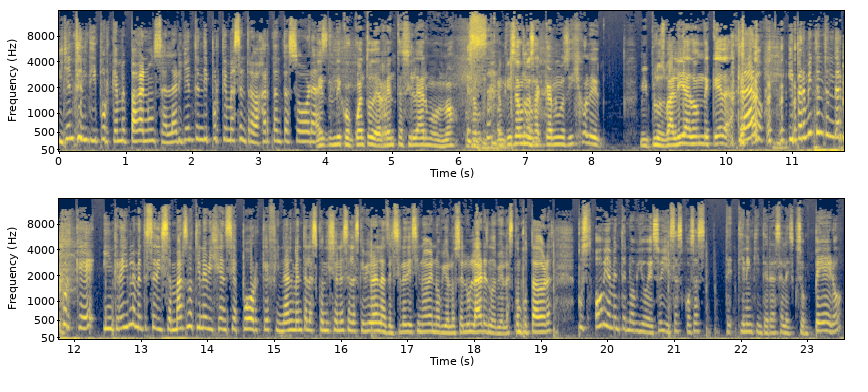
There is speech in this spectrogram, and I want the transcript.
Y ya entendí por qué me pagan un salario, ya entendí por qué me hacen trabajar tantas horas. Ya entendí con cuánto de renta sí la armo, ¿no? O sea, empieza uno a sacarnos, híjole, mi plusvalía, ¿dónde queda? Claro, y permite entender por qué increíblemente se dice Marx no tiene vigencia porque finalmente las condiciones en las que vivieron las del siglo XIX no vio los celulares, no vio las computadoras, pues obviamente no vio eso y esas cosas tienen que integrarse a la discusión, pero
